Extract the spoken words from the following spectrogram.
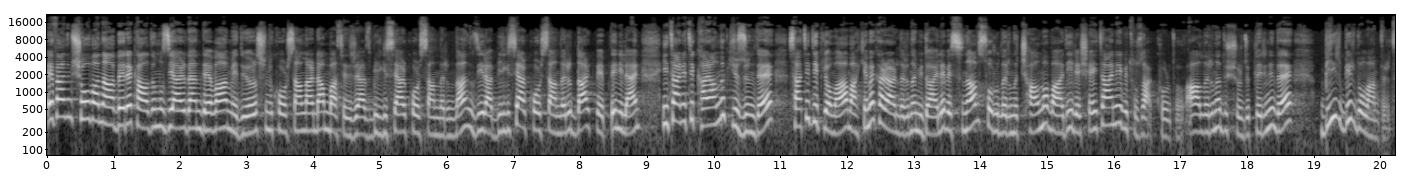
Efendim Şovan Haber'e kaldığımız yerden devam ediyoruz. Şimdi korsanlardan bahsedeceğiz, bilgisayar korsanlarından. Zira bilgisayar korsanları Dark Web denilen interneti karanlık yüzünde sahte diploma, mahkeme kararlarına müdahale ve sınav sorularını çalma vaadiyle şeytani bir tuzak kurdu. Ağlarına düşürdüklerini de bir bir dolandırdı.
